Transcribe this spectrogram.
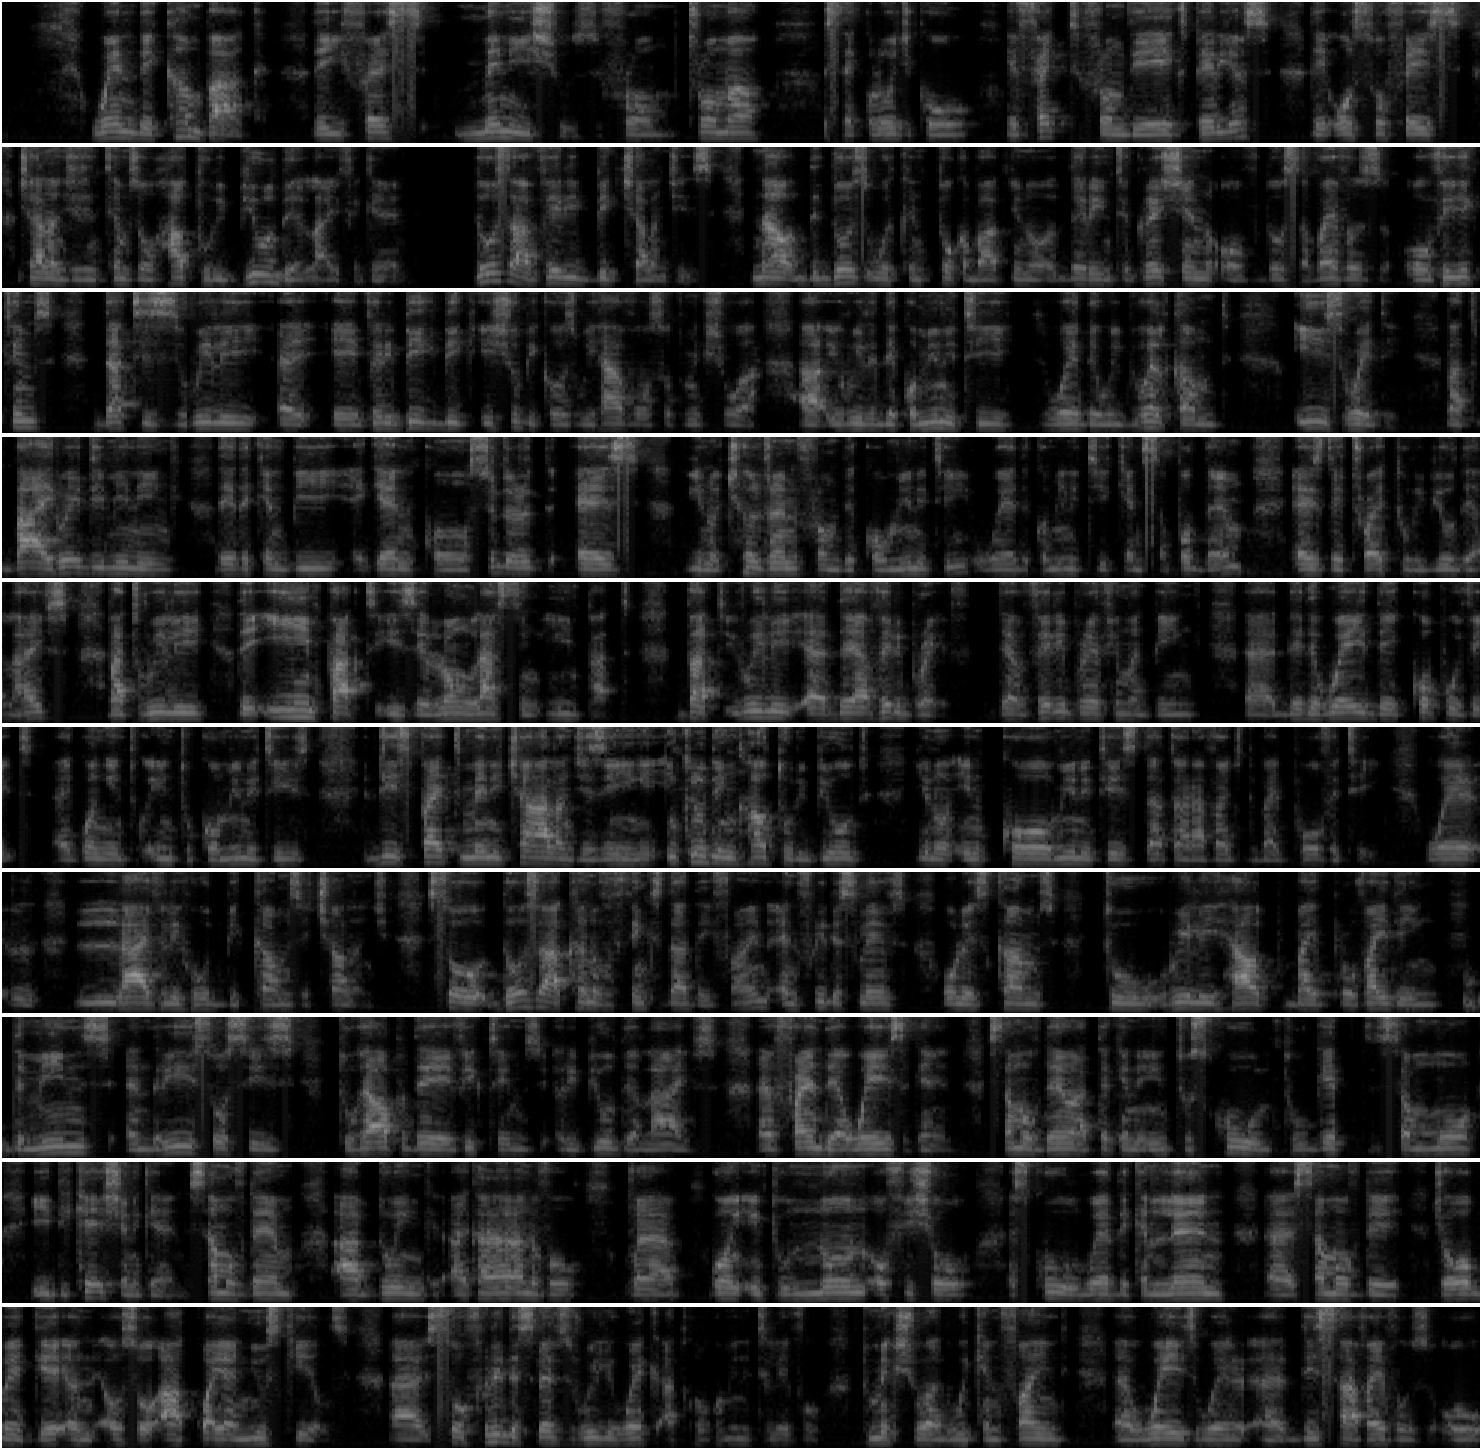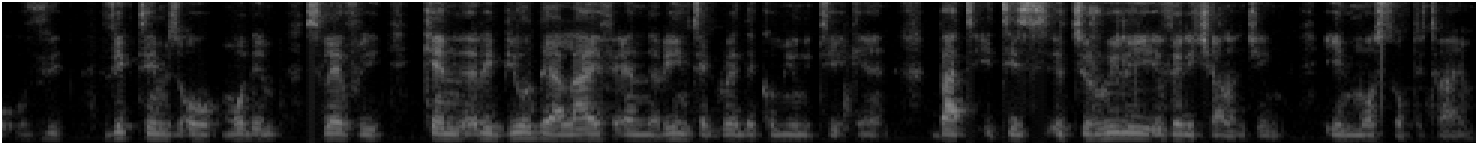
When they come back, they face many issues from trauma, psychological effect from the experience. They also face challenges in terms of how to rebuild their life again. Those are very big challenges. Now, the, those we can talk about, you know, the reintegration of those survivors or victims. That is really a, a very big, big issue because we have also to make sure uh, really the community where they will be welcomed is ready but by ready meaning they, they can be again considered as you know children from the community where the community can support them as they try to rebuild their lives. But really the impact is a long lasting impact. But really uh, they are very brave they are very brave human beings. Uh, the, the, way they cope with it, uh, going into into communities, despite many challenges, in, including how to rebuild, you know, in communities that are ravaged by poverty, where livelihood becomes a challenge. So those are kind of things that they find, and free the slaves always comes to really help by providing the means and resources to help the victims rebuild their lives and find their ways again. Some of them are taken into school to get some more education again. Some of them are doing a kind of uh, going into non-official school where they can learn uh, some of the job and, and also acquire new skills. Uh, so free the slaves really work at community level to make sure that we can find uh, ways where uh, these survivors or victims of modern slavery can rebuild their life and reintegrate the community again. But it is it's really very challenging in most of the time.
